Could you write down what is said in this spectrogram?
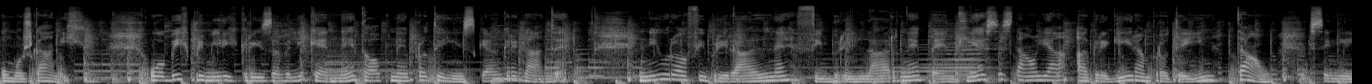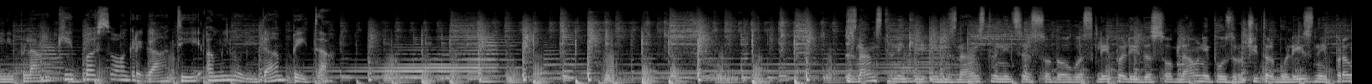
v možganih. V obeh primerih gre za velike netopne proteinske agregate. Neurofibrilne fibrilarne pentlje sestavlja agregiran protein tau, senilni plaki pa so agregati amiloida beta. Znanstveniki in znanstvenice so dolgo sklepali, da so glavni povzročitelj bolezni prav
